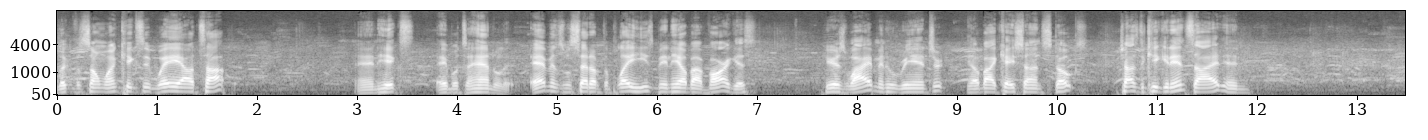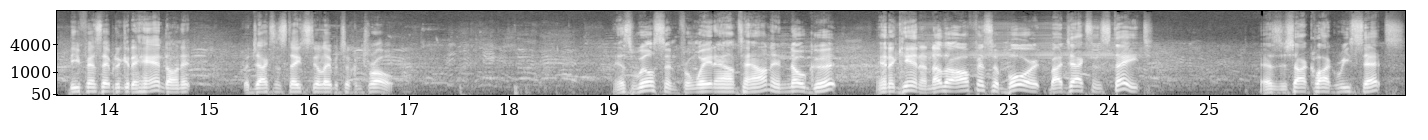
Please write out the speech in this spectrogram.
Looking for someone, kicks it way out top. And Hicks able to handle it. Evans will set up the play. He's being held by Vargas. Here's Weidman who re-entered, held by Kayshawn Stokes. Tries to kick it inside and defense able to get a hand on it, but Jackson State still able to control. It's Wilson from way downtown and no good. And again, another offensive board by Jackson State as the shot clock resets.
